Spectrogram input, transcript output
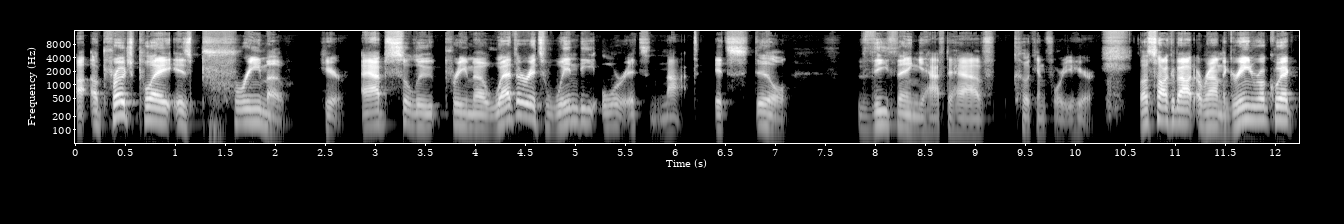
uh, approach play is primo here. Absolute primo. Whether it's windy or it's not, it's still the thing you have to have cooking for you here. Let's talk about around the green real quick.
